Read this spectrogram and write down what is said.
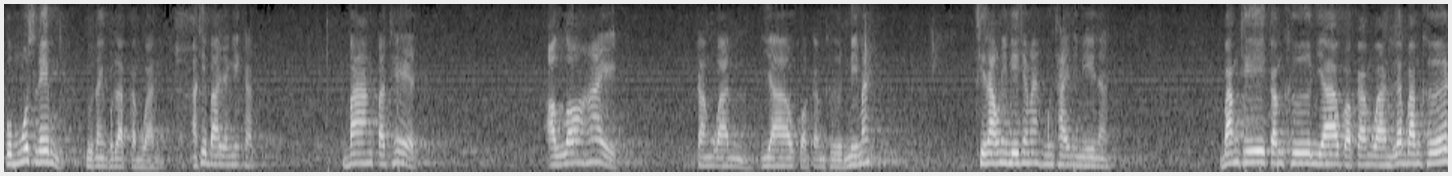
กลุ่มมุสลิมอยู่ในเวลากลางวัน อธิบายอย่างนี้ครับ บางประเทศ อัลลอฮ์ให้กลางวันยาวกว่ากลางคืนมีไหมที่เรานี่มีใช่ไหมเมืองไทยนี่มีนะ บางทีกลางคืนยาวกว่ากลางวัน และบางคืน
